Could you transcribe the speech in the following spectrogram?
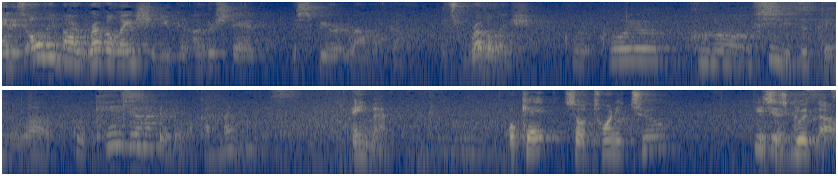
And it's only by revelation you can understand the spirit realm of God. It's revelation. こうこういうこの真実っていうのはこれ啓示がなければわからないものです Amen. Okay, so 22. This is 22 good now.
